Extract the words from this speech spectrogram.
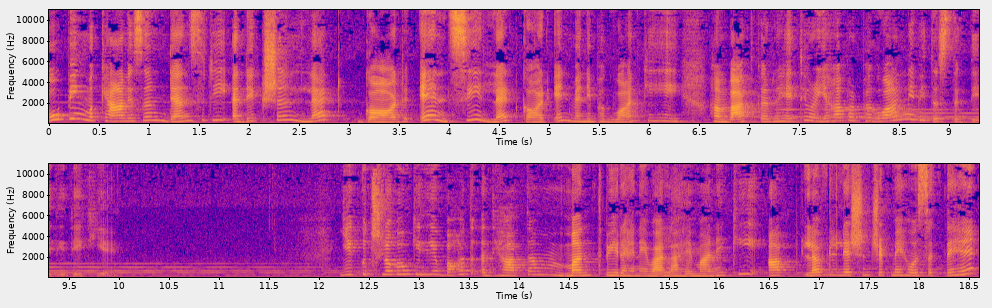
coping mechanism, density addiction, let god in. See, let god in. मैंने भगवान की ही हम बात कर रहे थे और यहाँ पर भगवान ने भी दस्तक दे दी, देखिए। ये कुछ लोगों के लिए बहुत अध्यात्म मंथ भी रहने वाला है। माने कि आप लव रिलेशनशिप में हो सकते हैं,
